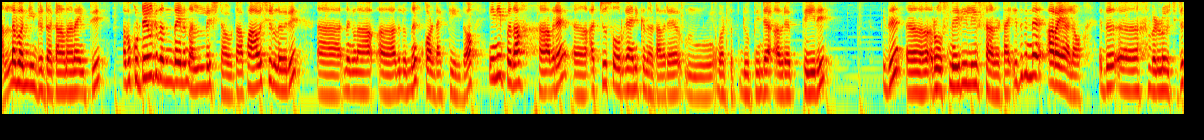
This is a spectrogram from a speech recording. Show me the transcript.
നല്ല ഭംഗിയുണ്ട് കേട്ടോ കാണാനായിട്ട്. അപ്പോൾ കുട്ടികൾക്ക് ഇത് എന്തായാലും നല്ല ഇഷ്ടമാവും കേട്ടോ അപ്പോൾ ആവശ്യമുള്ളവർ നിങ്ങൾ അതിലൊന്ന് കോണ്ടാക്ട് ചെയ്തോ. ഇനിയിപ്പോൾ ഇതാ അവരെ അച്ചൂസ് ഓർഗാനിക് എന്ന് കേട്ടോ അവരെ വാട്സപ്പ് ഗ്രൂപ്പിന്റെ അവരെ പേര്. ഇത് റോസ്മേരി ലീവ്സ് ആണ് കേട്ടോ ഇത് പിന്നെ അറിയാലോ. ഇത് വെള്ളം ഒഴിച്ചിട്ട്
